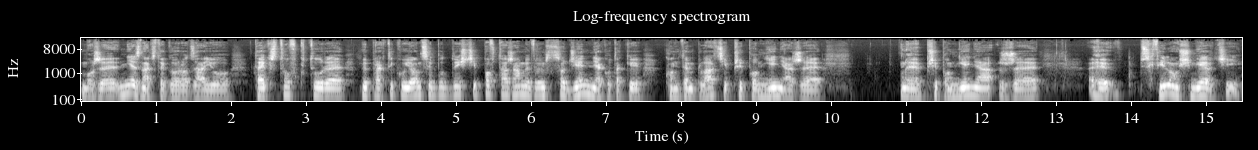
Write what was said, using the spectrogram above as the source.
może nie znać tego rodzaju tekstów, które my praktykujący buddyści powtarzamy wręcz codziennie jako takie kontemplacje, przypomnienia, że e, przypomnienia, że e, z chwilą śmierci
